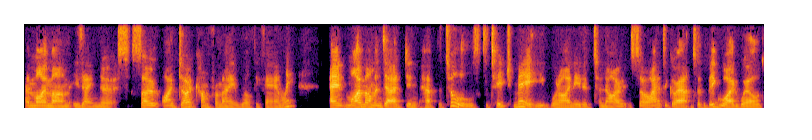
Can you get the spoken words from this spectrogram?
and my mum is a nurse. So I don't come from a wealthy family. And my mum and dad didn't have the tools to teach me what I needed to know. So I had to go out into the big wide world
